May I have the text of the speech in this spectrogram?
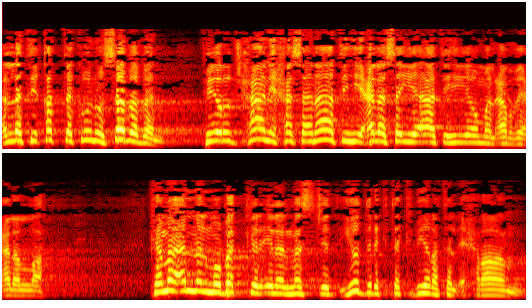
التي قد تكون سببا في رجحان حسناته على سيئاته يوم العرض على الله. كما أن المبكر إلى المسجد يدرك تكبيرة الإحرام.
